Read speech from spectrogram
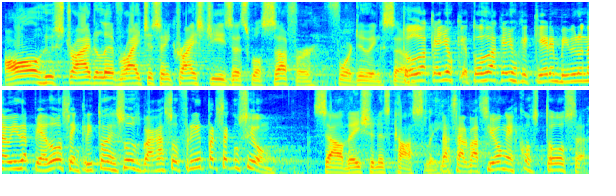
All who strive to live righteous in Christ Jesus will suffer for doing so. Todos aquellos que, todos aquellos que quieren vivir una vida piadosa en Cristo Jesús van a sufrir persecución. Salvation is costly. La salvación es costosa.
